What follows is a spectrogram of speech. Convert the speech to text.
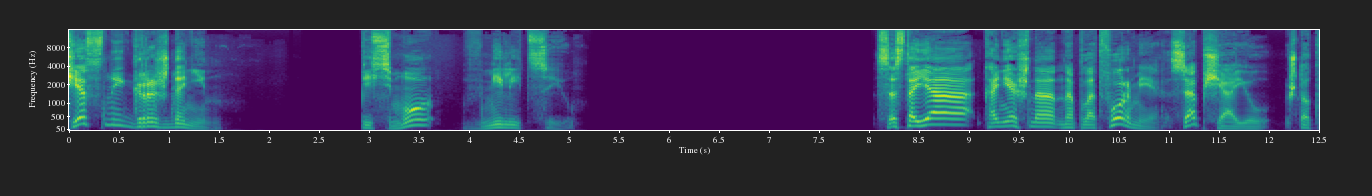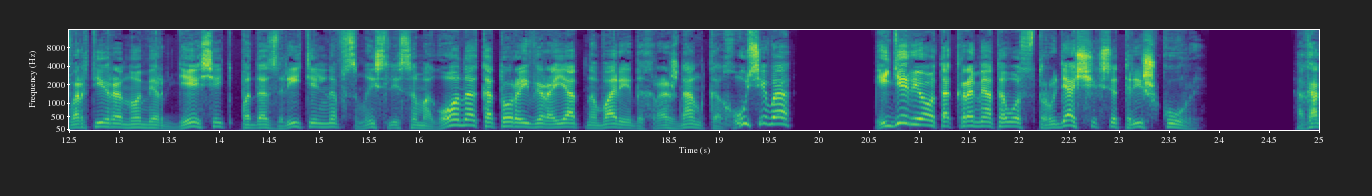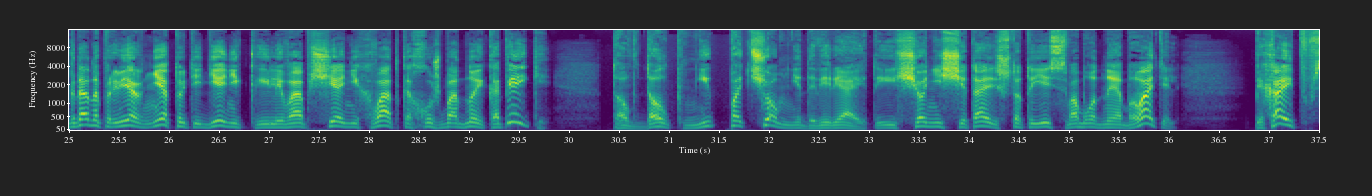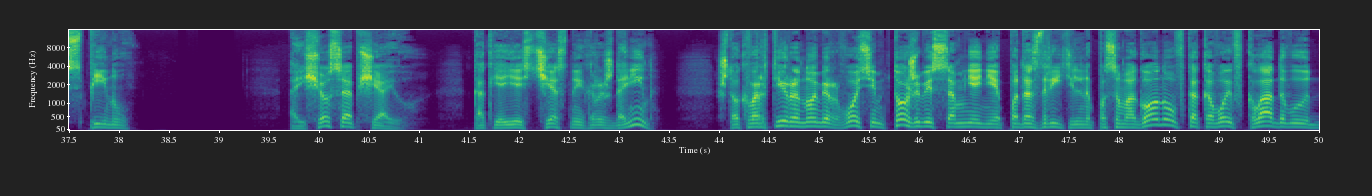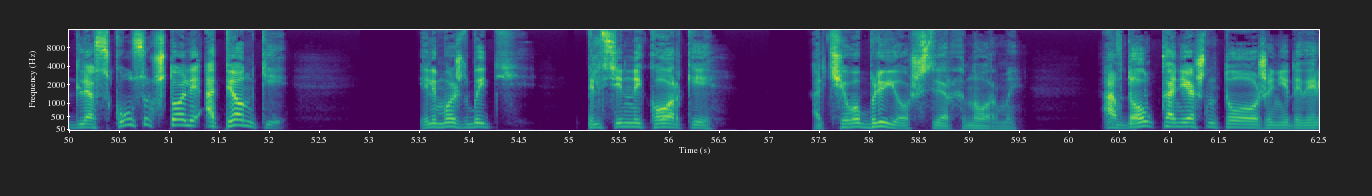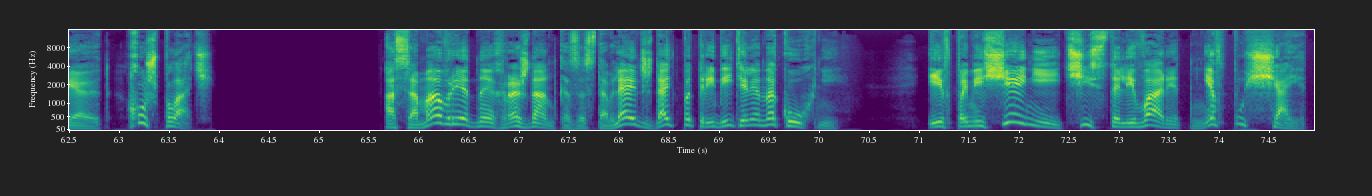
Честный гражданин. Письмо в милицию. Состоя, конечно, на платформе, сообщаю, что квартира номер 10 подозрительно в смысле самогона, который, вероятно, варит гражданка Хусева и дерет, окромя того, с трудящихся три шкуры. А когда, например, нету-те денег или вообще нехватка хоть бы одной копейки, то в долг ни почем не доверяет и еще не считает, что ты есть свободный обыватель, пихает в спину. А еще сообщаю, как я есть честный гражданин, что квартира номер восемь тоже без сомнения подозрительно по самогону, в каковой вкладывают для скусу, что ли, опенки. Или, может быть, пельсинной корки, от чего блюешь сверх нормы. А в долг, конечно, тоже не доверяют. Хуш плачь а сама вредная гражданка заставляет ждать потребителя на кухне и в помещении чисто ли варит, не впущает.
